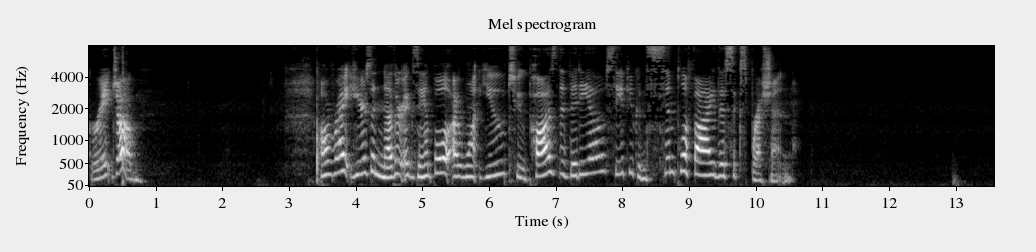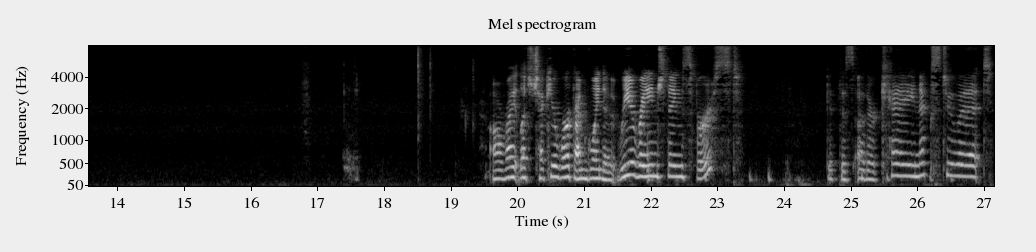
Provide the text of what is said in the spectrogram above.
Great job. All right, here's another example. I want you to pause the video, see if you can simplify this expression. All right, let's check your work. I'm going to rearrange things first. Get this other K next to it,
